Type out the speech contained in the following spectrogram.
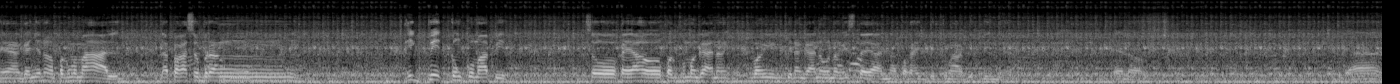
Ayan, ganyan ang pagmamahal. Napaka sobrang higpit kung kumapit. So, kaya ho, pag bumaga ng, bang ho ng isda yan, napakahigpit kumapit din yan. Ayan o. Ayan.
